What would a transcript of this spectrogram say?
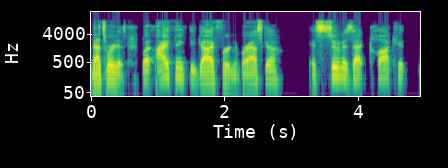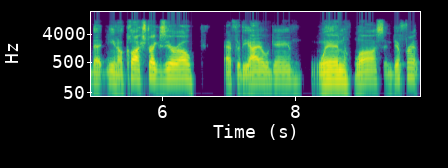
that's where it is. But I think the guy for Nebraska, as soon as that clock hit that you know clock strike zero after the Iowa game, win, loss, and different,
